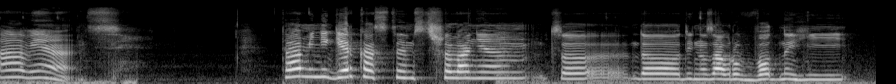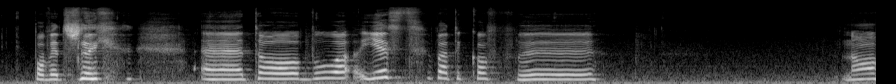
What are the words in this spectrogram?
A więc... Ta minigierka z tym strzelaniem co do dinozaurów wodnych i powietrznych e, to było, jest chyba tylko w... No,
